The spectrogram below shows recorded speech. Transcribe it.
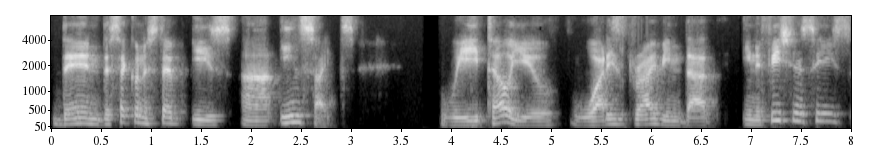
Then the second step is uh, insights. We tell you what is driving that inefficiencies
